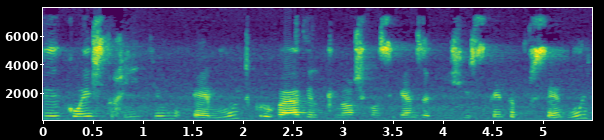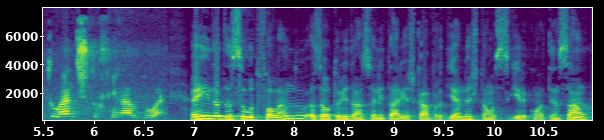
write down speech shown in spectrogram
Que com este ritmo é muito provável que nós consigamos atingir 70% muito antes do final do ano. Ainda da saúde falando, as autoridades sanitárias cabo-verdianas estão a seguir com atenção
